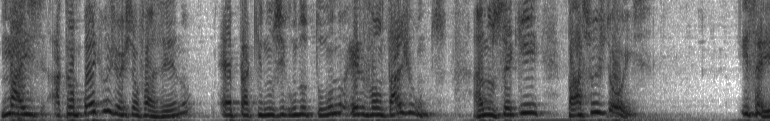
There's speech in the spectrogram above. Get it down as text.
Mas a campanha que os dois estão fazendo é para que no segundo turno eles vão estar juntos. A não ser que passe os dois. Isso aí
